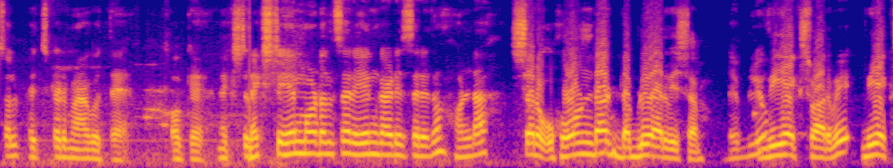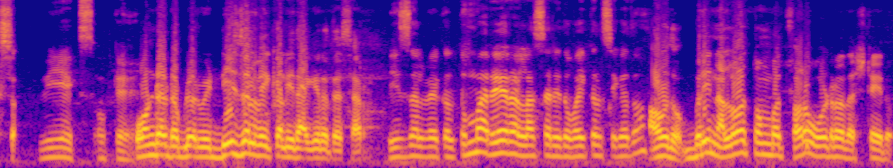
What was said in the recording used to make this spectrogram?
ಸ್ವಲ್ಪ ಹೆಚ್ಚು ಕಡಿಮೆ ಆಗುತ್ತೆ. ಓಕೆ ನೆಕ್ಸ್ಟ್ ನೆಕ್ಸ್ಟ್ ಏನ್ ಮಾಡಲ್ ಸರ್ ಏನ್ ಗಾಡಿ ಸರ್ ಇದು? Honda sir Honda W R V sir W V X R V V X V X okay Honda W R V diesel vehicle ಇದಾಗಿರುತ್ತೆ ಸರ್ ಡೀಸೆಲ್ ವೆಹಿಕಲ್ ತುಂಬಾ ರೇರ್ ಅಲ್ಲ ಸರ್ ಇದು ವೆಹಿಕಲ್ ಸಿಗೋದು? ಹೌದು ಬರೀ ನಲವತ್ತೊಂಬತ್ತು ಸಾವಿರ ಓಡಿರೋದು ಅಷ್ಟೇ ಇದು.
